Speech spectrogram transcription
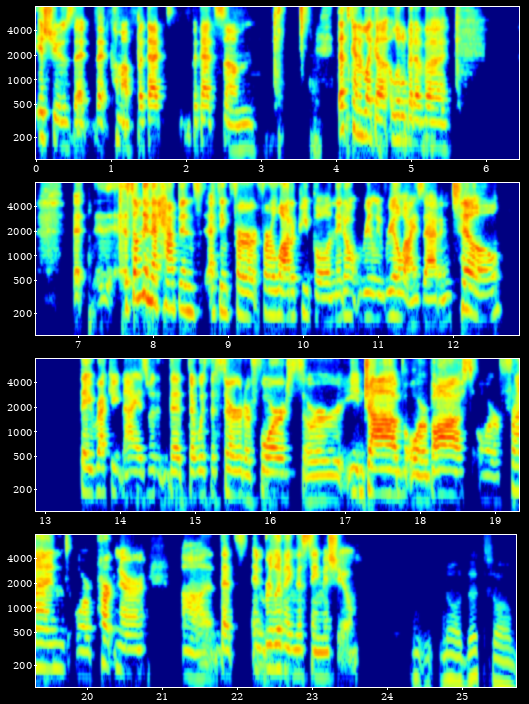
issues that that come up but that but that's um that's kind of like a, a little bit of a something that happens i think for for a lot of people and they don't really realize that until they recognize that they're with the third or fourth or job or boss or friend or partner uh, that's and reliving the same issue. No that's um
